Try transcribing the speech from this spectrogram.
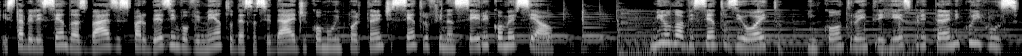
estabelecendo as bases para o desenvolvimento dessa cidade como um importante centro financeiro e comercial. 1908 Encontro entre reis britânico e russo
